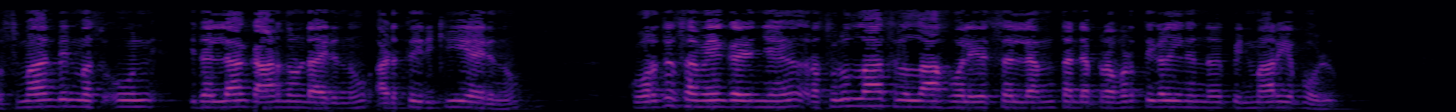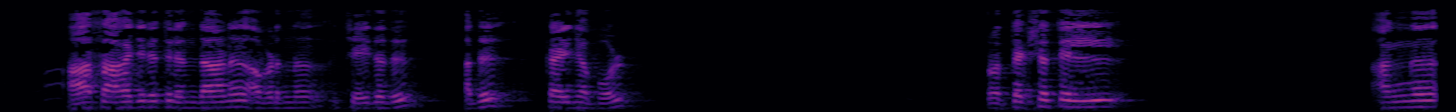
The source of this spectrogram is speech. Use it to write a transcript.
ഉസ്മാൻ ബിൻ മസ്ഊൻ ഇതെല്ലാം കാണുന്നുണ്ടായിരുന്നു അടുത്ത് ഇരിക്കുകയായിരുന്നു. കുറച്ചു സമയം കഴിഞ്ഞ് റസൂലുല്ലാ സലാഹു അലൈവല്ലം തന്റെ പ്രവൃത്തികളിൽ നിന്ന് പിന്മാറിയപ്പോൾ ആ സാഹചര്യത്തിൽ എന്താണ് അവിടുന്ന് ചെയ്തത്? അത് കഴിഞ്ഞപ്പോൾ പ്രത്യക്ഷത്തിൽ അങ്ങ്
